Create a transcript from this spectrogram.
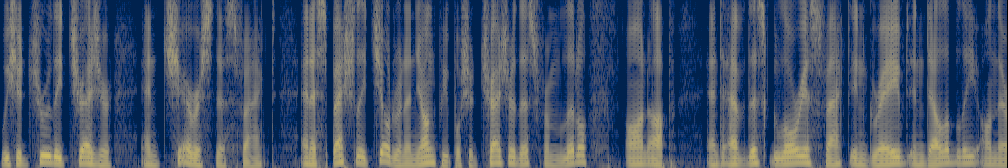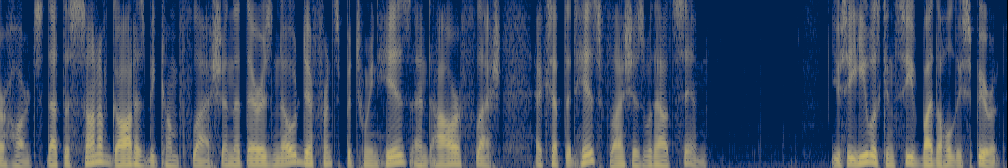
We should truly treasure and cherish this fact, and especially children and young people should treasure this from little on up, and to have this glorious fact engraved indelibly on their hearts that the Son of God has become flesh, and that there is no difference between his and our flesh, except that his flesh is without sin. You see, he was conceived by the Holy Spirit,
